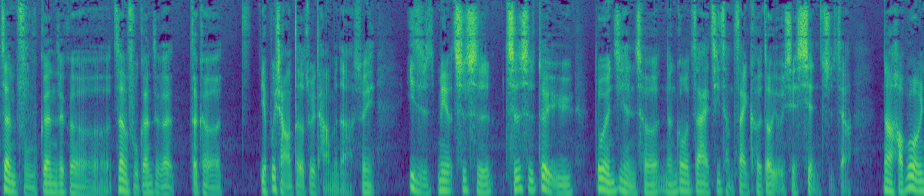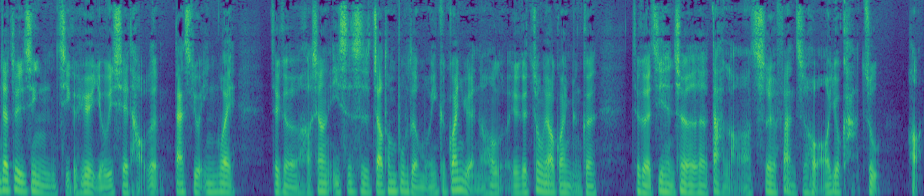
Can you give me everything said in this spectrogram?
政府跟这个政府跟这个这个也不想要得罪他们啊，所以一直没有迟迟迟迟对于多元计程车能够在机场载客都有一些限制，这样。那好不容易在最近几个月有一些讨论，但是又因为这个好像意思是交通部的某一个官员，然后有一个重要官员跟这个计程车的大佬啊吃了饭之后哦又卡住。好，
